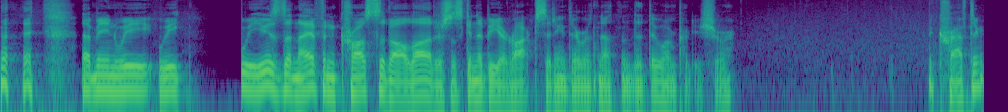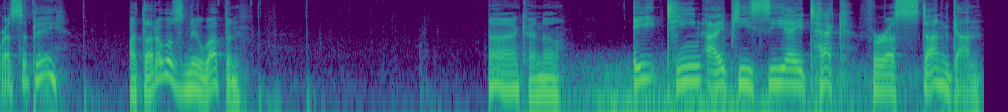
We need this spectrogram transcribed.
I mean, we we we used the knife and crossed it all out. It's just gonna be a rock sitting there with nothing to do. I'm pretty sure. A crafting recipe? I thought it was a new weapon. Oh, okay, no. 18 IPCA tech for a stun gun.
